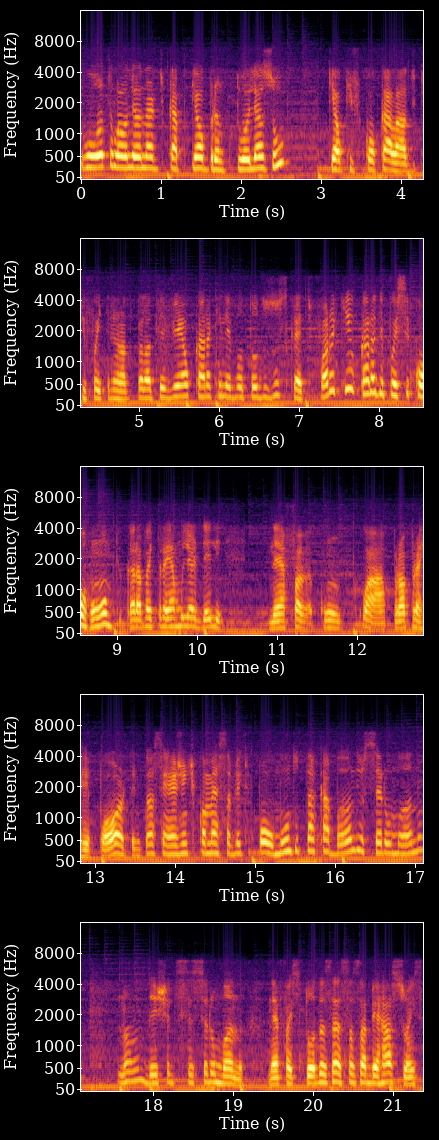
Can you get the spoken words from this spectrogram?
o outro lá, o Leonardo DiCaprio, que é o branco do olho azul, que é o que ficou calado, que foi treinado pela TV, é o cara que levou todos os créditos. Fora que o cara depois se corrompe, o cara vai trair a mulher dele, né, com, com a própria repórter. Então assim, a gente começa a ver que pô, o mundo tá acabando e o ser humano não deixa de ser ser humano, né? Faz todas essas aberrações.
